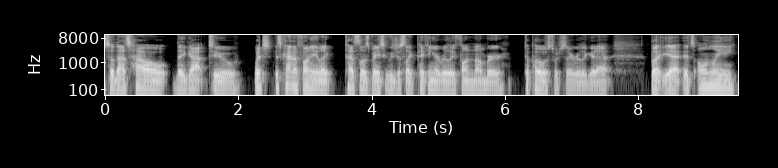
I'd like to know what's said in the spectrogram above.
so that's how they got to which is kind of funny like Tesla's basically just like picking a really fun number to post, which they're really good at. But yeah, it's only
